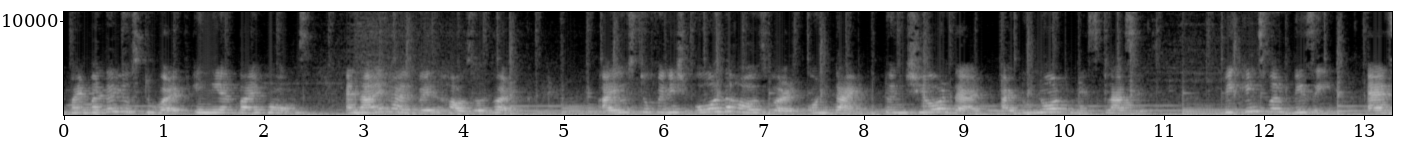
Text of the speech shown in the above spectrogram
My mother used to work in nearby homes and I help with household work. I used to finish all the housework on time to ensure that I do not miss classes. Weekends were busy as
